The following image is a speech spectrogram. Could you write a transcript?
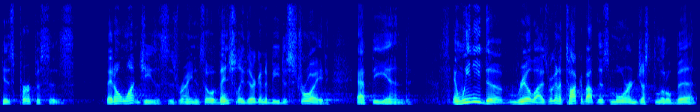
his purposes. They don't want Jesus' reign, and so eventually they're going to be destroyed at the end. And we need to realize, we're going to talk about this more in just a little bit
